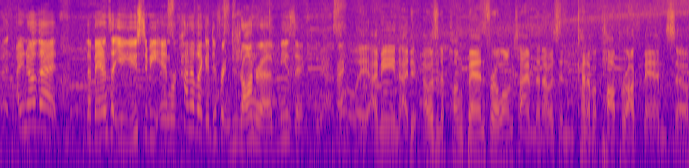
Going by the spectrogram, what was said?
But I know that the bands that you used to be in were kind of like a different genre of music. correct? Totally. I mean, I, did, I was in a punk band for a long time, then I was in kind of a pop rock band, so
